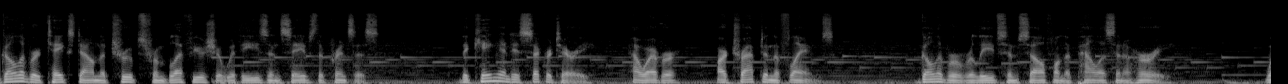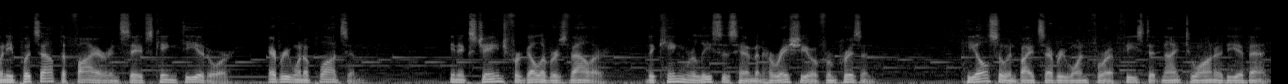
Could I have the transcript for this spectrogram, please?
Gulliver takes down the troops from Blefuscia with ease and saves the princess. The king and his secretary, however, are trapped in the flames. Gulliver relieves himself on the palace in a hurry. When he puts out the fire and saves King Theodore, everyone applauds him. In exchange for Gulliver's valor, the king releases him and Horatio from prison. He also invites everyone for a feast at night to honor the event.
